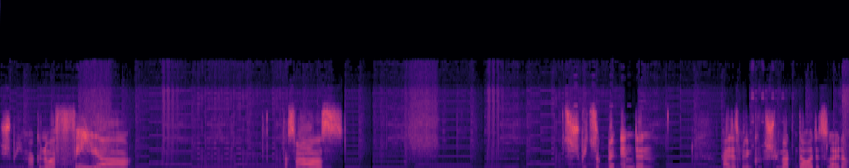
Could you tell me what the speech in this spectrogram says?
Spielmarke Nummer 4. Das war's. Spielzug beenden. Ja, das mit den Spielmarken dauert jetzt leider.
